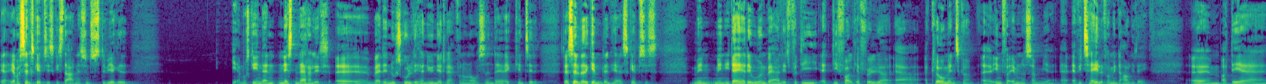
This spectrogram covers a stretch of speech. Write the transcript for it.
Jeg, jeg var selv skeptisk i starten. Jeg synes, det virkede ja, måske endda næsten latterligt, øh, hvad det nu skulle, det her nye netværk for nogle år siden, da jeg ikke kendte til det. Så jeg har selv været igennem den her skepsis. Men, men i dag er det uundværligt, fordi at de folk, jeg følger, er, er kloge mennesker øh, inden for emner, som jeg, er, er vitale for min dagligdag. Øhm, og det, er,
